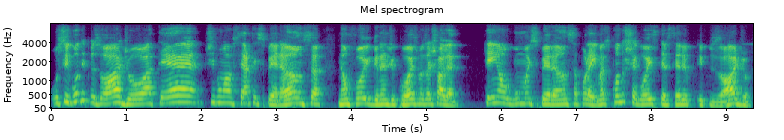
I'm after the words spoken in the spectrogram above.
O segundo episódio, eu até tive uma certa esperança, não foi grande coisa, mas acho, olha, tem alguma esperança por aí. Mas quando chegou esse terceiro episódio,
